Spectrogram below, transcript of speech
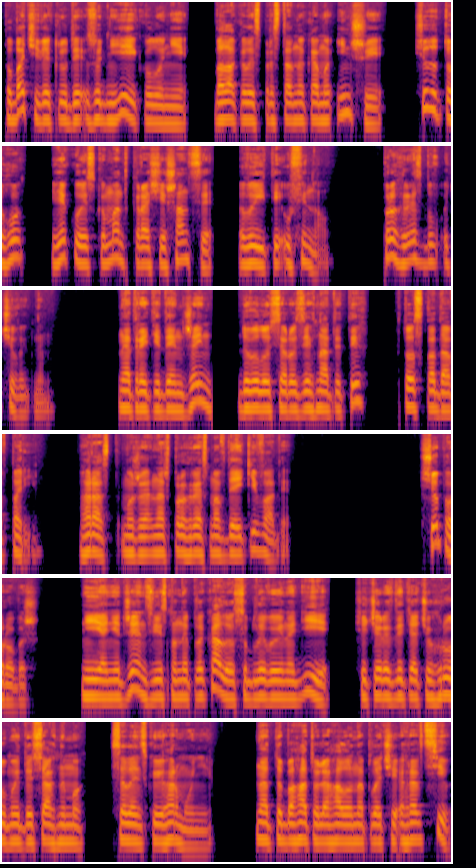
побачив, як люди з однієї колонії балакали з представниками іншої щодо того, в якої з команд кращі шанси вийти у фінал. Прогрес був очевидним. На третій день Джейн довелося розігнати тих, хто складав парі. Гаразд, може, наш прогрес мав деякі вади. Що поробиш? Ні я, ні Джейн, звісно, не плекали особливої надії, що через дитячу гру ми досягнемо селенської гармонії. Надто багато лягало на плечі гравців,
